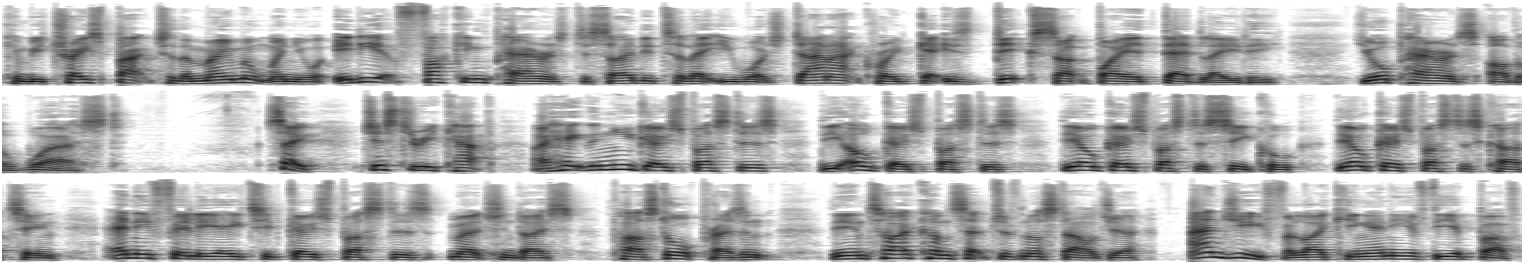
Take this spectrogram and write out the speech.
can be traced back to the moment when your idiot fucking parents decided to let you watch Dan Aykroyd get his dick sucked by a dead lady. Your parents are the worst. So, just to recap, I hate the new Ghostbusters, the old Ghostbusters, the old Ghostbusters sequel, the old Ghostbusters cartoon, any affiliated Ghostbusters merchandise, past or present, the entire concept of nostalgia, and you for liking any of the above,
